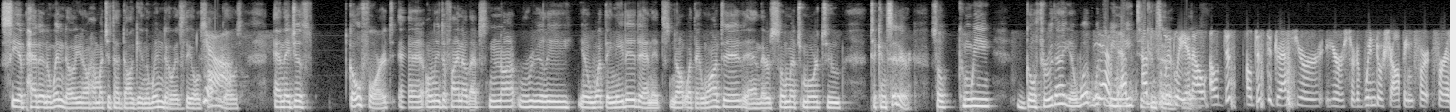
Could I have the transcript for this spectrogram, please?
see a pet in a window. You know, how much is that dog in the window? As the old yeah. song goes, and they just go for it, uh, only to find out that's not really you know what they needed, and it's not what they wanted, and there's so much more to to consider. So, can we go through that? You know, what, what yes, do we need ab- to absolutely. consider? Absolutely, and I'll, I'll just I'll just address your your sort of window shopping for for a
